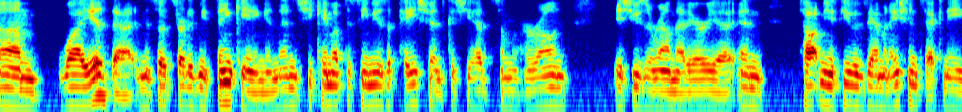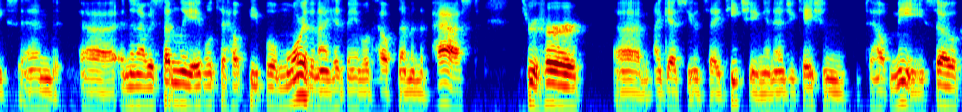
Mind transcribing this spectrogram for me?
um, why is that?" And so it started me thinking, and then she came up to see me as a patient because she had some of her own issues around that area, and taught me a few examination techniques, and uh, and then I was suddenly able to help people more than I had been able to help them in the past through her um, I guess you would say, teaching and education to help me. So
